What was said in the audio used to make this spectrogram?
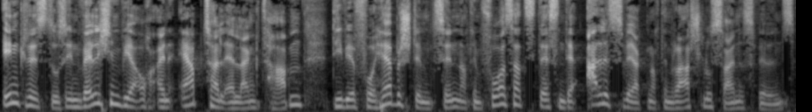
in Christus, in welchem wir auch ein Erbteil erlangt haben, die wir vorherbestimmt sind, nach dem Vorsatz dessen, der alles wirkt, nach dem Ratschluss seines Willens,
